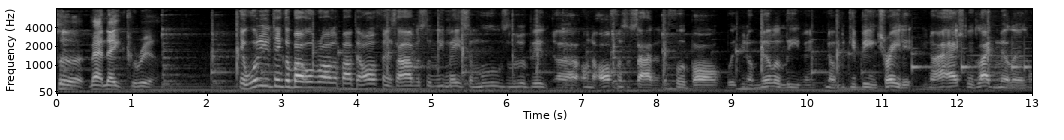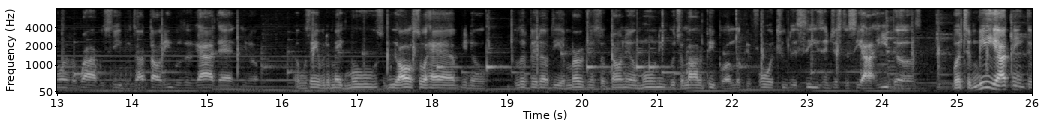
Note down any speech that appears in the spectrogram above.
to Matt Nagy's career. Yeah, what do you think about overall about the offense? Obviously, we made some moves a little bit uh, on the offensive side of the football with you know Miller leaving, you know, get being traded. You know, I actually like Miller as one of the wide receivers. I thought he was a guy that you know was able to make moves. We also have you know a little bit of the emergence of Darnell Mooney, which a lot of people are looking forward to this season just to see how he does. But to me, I think the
